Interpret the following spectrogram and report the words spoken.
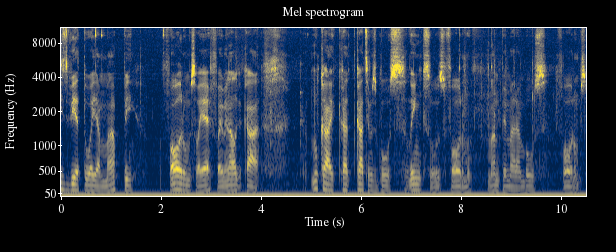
izvietojam mapi, fórumus vai F vai vienalga kā nu, kā, kā, kāds jums būs links uz fórumu. Man, piemēram, būs fórums.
